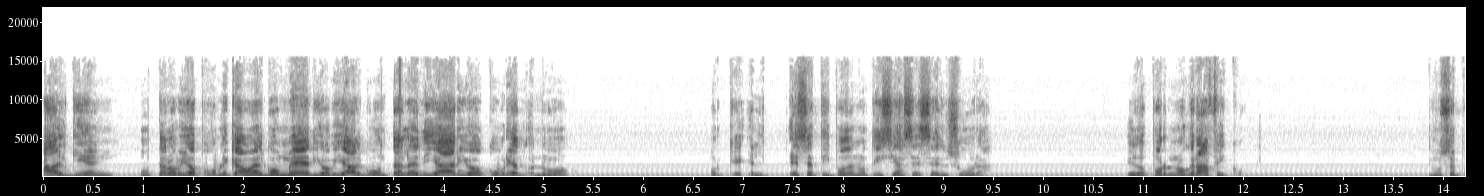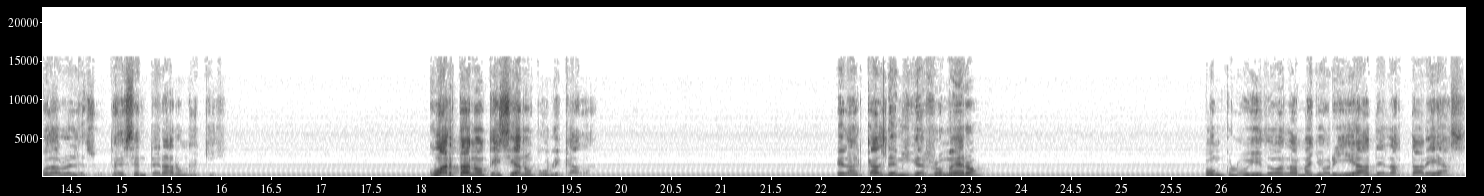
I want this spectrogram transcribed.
¿Alguien, usted lo vio publicado en algún medio, vio algún telediario cubriendo? No, porque ese tipo de noticias se censura pornográfico. No se puede hablar de eso. Ustedes se enteraron aquí. Cuarta noticia no publicada. El alcalde Miguel Romero, concluido la mayoría de las tareas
